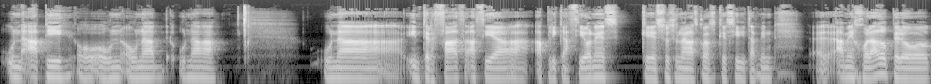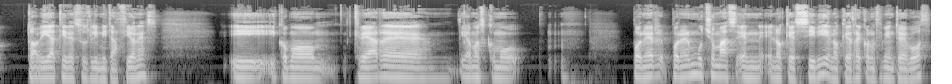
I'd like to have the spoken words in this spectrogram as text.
un API o, una, una una interfaz hacia aplicaciones, que eso es una de las cosas que Siri también eh, ha mejorado, pero todavía tiene sus limitaciones. Y, como crear, eh, digamos, como poner, poner mucho más en, en, lo que es Siri, en lo que es reconocimiento de voz,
